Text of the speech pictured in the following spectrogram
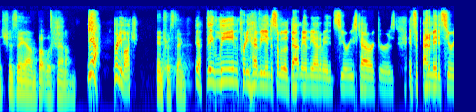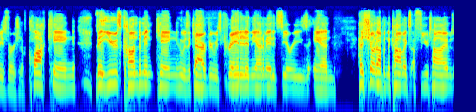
Shazam, but with Venom. Yeah, pretty much. Interesting. Yeah, they lean pretty heavy into some of those Batman the Animated Series characters. It's an animated series version of Clock King. They use Condiment King, who is a character who was created in the animated series and has shown up in the comics a few times,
